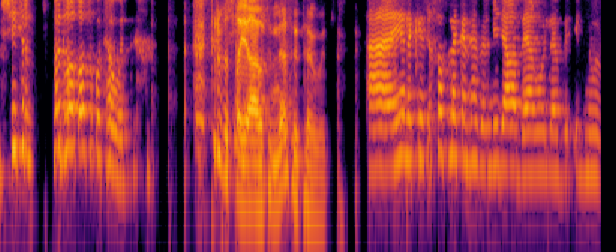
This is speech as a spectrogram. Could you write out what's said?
مشي ترفد لوطوتك وتهود ترفد طيارة الناس وتهود آه لكن sauf لك هذا الملياردير ولا ابن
